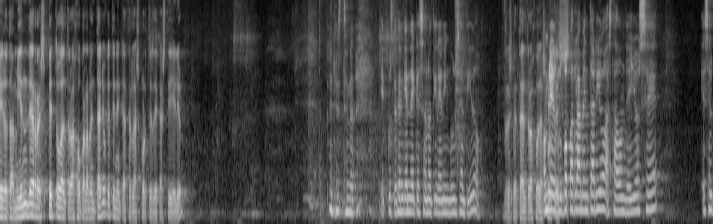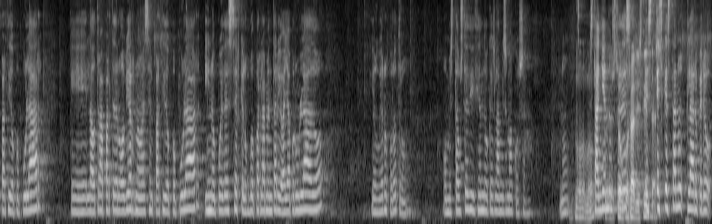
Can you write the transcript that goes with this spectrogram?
pero también de respeto al trabajo parlamentario que tienen que hacer las Cortes de Castilla y León. Eh, ¿Usted entiende que eso no tiene ningún sentido? Respetar el trabajo de las Hombre, Cortes. el grupo parlamentario, hasta donde yo sé, es el Partido Popular, eh, la otra parte del Gobierno es el Partido Popular y no puede ser que el grupo parlamentario vaya por un lado y el Gobierno por otro. ¿O me está usted diciendo que es la misma cosa? ¿No? están yendo ustedes. Es, que están, claro, pero,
